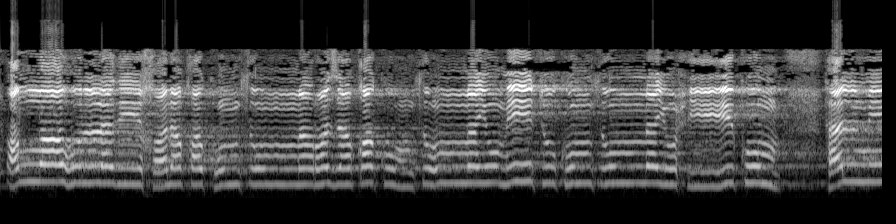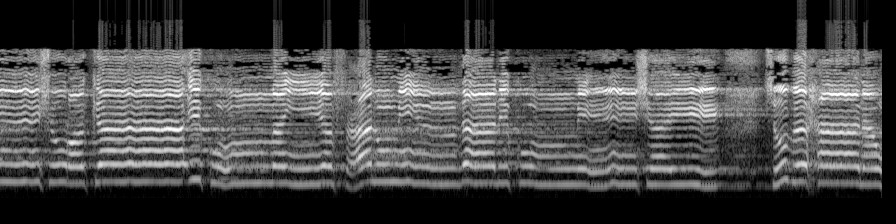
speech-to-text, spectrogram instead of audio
الله الذي خلقكم ثم رزقكم ثم يميتكم ثم يحييكم هل من شركائكم من يفعل من ذلكم من شيء سبحانه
